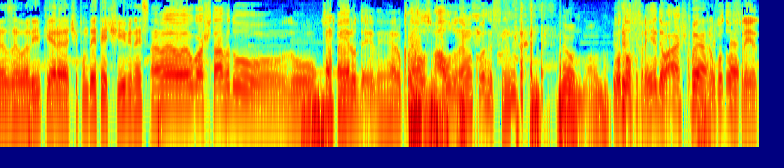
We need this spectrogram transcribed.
Máscarazão ali, que era tipo um detetive, né? Não, eu, eu gostava do, do companheiro dele. Era o Cleosvaldo, né? Uma coisa assim. Não é Oswaldo. Godofredo, eu acho. Era o Godofredo.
